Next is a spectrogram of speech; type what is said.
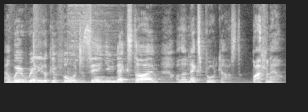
And we're really looking forward to seeing you next time on the next broadcast. Bye for now.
